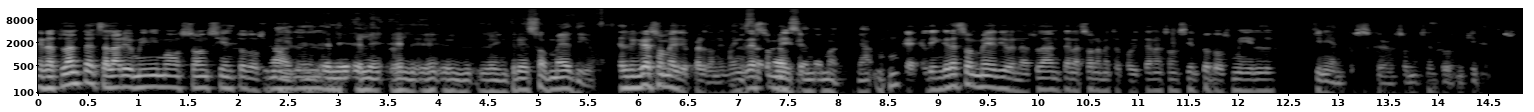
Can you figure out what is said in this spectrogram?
En Atlanta el salario mínimo son 102 mil. el, ingreso medio. El ingreso medio, perdón, el ingreso medio. El ingreso medio en Atlanta, en la zona metropolitana, son 102 mil 500, creo, son 102 mil 500.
